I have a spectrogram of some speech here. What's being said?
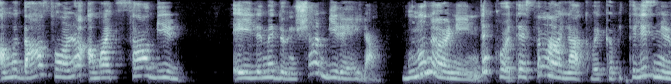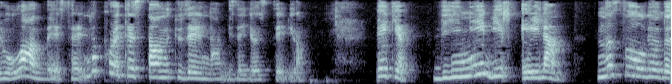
ama daha sonra amaçsal bir eyleme dönüşen bir eylem. Bunun örneğini de Protestan Ahlakı ve Kapitalizmin Ruhu adlı eserinde protestanlık üzerinden bize gösteriyor. Peki dini bir eylem nasıl oluyor da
